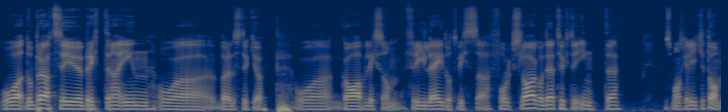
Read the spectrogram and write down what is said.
Och då bröt sig ju britterna in och började stycka upp och gav liksom fri lejd åt vissa folkslag och det tyckte inte Osmanska riket om.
